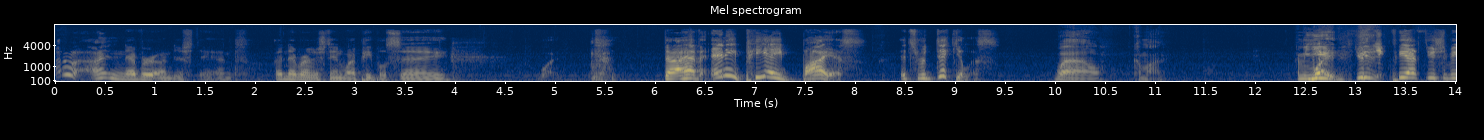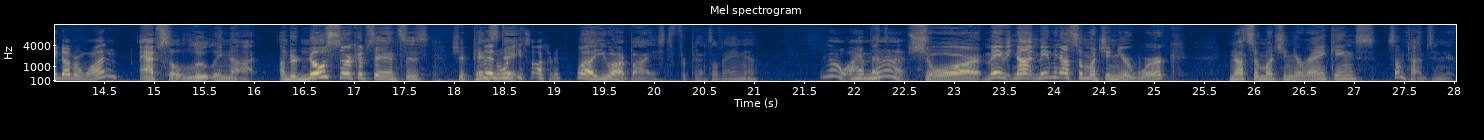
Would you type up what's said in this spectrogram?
I don't. I never understand. I never understand why people say what, that I have any PA bias. It's ridiculous. Well, come on. I mean, What, you, you, you think PSU should be number one? absolutely not. Under no circumstances should Penn then what are you talking about? Well, you are biased for Pennsylvania. No, I am not. Sure, maybe not. Maybe not so much in your work, not so much in your rankings. Sometimes in your,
